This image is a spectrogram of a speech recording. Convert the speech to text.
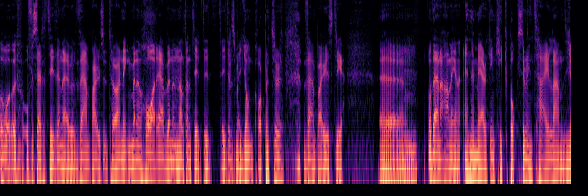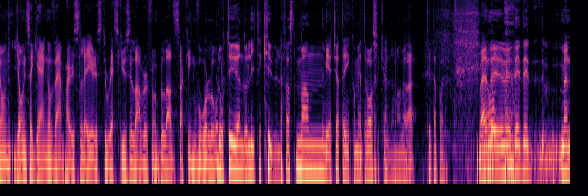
och, officiella titeln är väl Vampires Returning, men den har även en alternativ tit- titel som är John Carpenter Vampires 3. Ehm, Och den handlar An American kickboxer in Thailand join, joins a gang of vampire slayers to rescue his lover from a blood-sucking warlord. Låter ju ändå lite kul, fast man vet ju att det kommer inte vara så kul när man väl tittar på det. Men, Ja. det, det, det, men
